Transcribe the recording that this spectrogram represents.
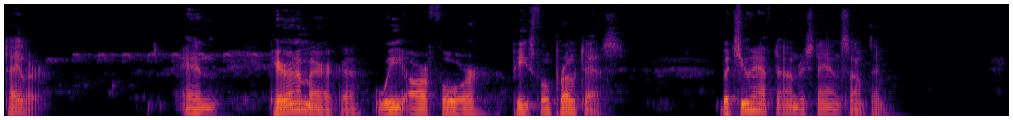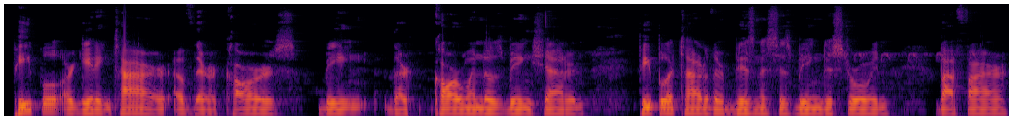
Taylor. And here in America, we are for peaceful protests. But you have to understand something. People are getting tired of their cars being, their car windows being shattered. People are tired of their businesses being destroyed by fire.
